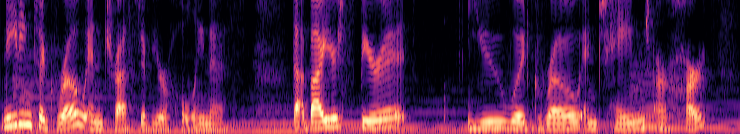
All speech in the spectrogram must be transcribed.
needing to grow in trust of your holiness, that by your Spirit you would grow and change our hearts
